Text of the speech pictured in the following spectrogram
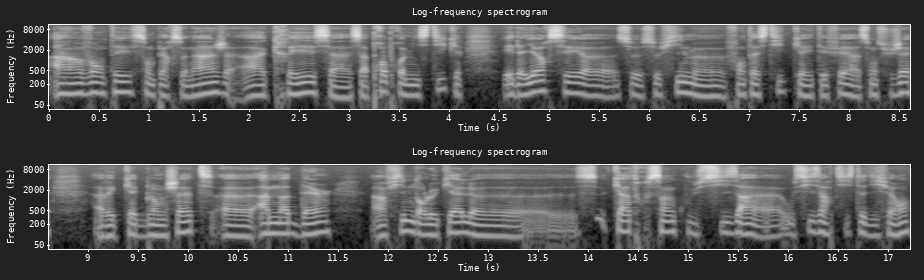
à inventer son personnage, à créer sa, propre mystique. Et d'ailleurs, c'est euh, ce, film euh, fantastique qui a été fait à son sujet avec Kate Blanchett, euh, I'm Not There, un film dans lequel 4, 5 ou 6, ou six artistes différents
